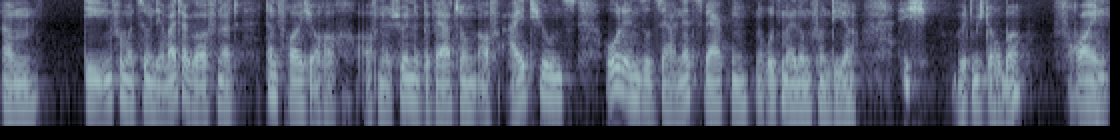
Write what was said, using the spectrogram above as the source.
ähm, die Information dir weitergeholfen hat, dann freue ich auch auf eine schöne Bewertung auf iTunes oder in sozialen Netzwerken, eine Rückmeldung von dir. Ich würde mich darüber freuen.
